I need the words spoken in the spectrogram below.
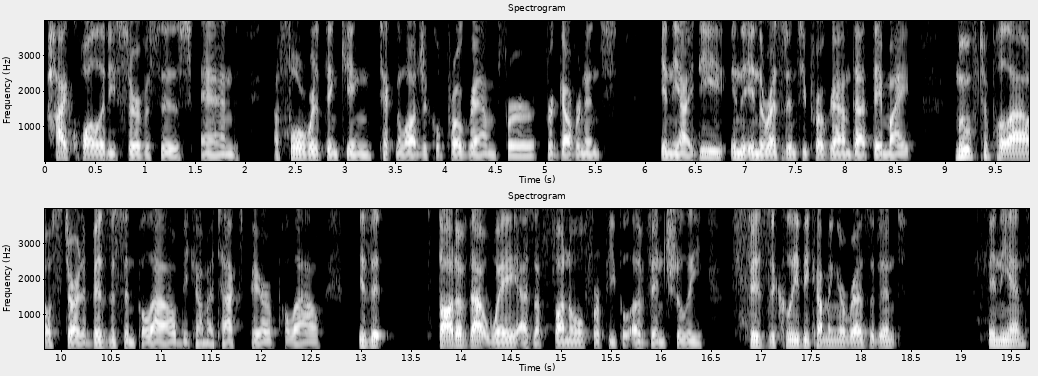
high quality services and a forward thinking technological program for for governance in the ID in the in the residency program that they might move to Palau, start a business in Palau, become a taxpayer of Palau. Is it thought of that way as a funnel for people eventually physically becoming a resident in the end?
